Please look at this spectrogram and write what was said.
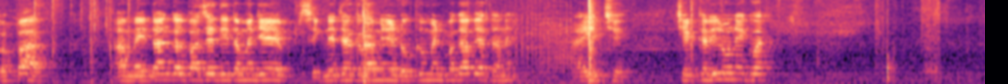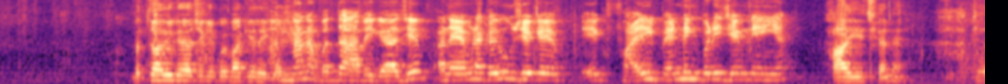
પપ્પા આ મહેતા અંકલ પાસેથી તમે જે સિગ્નેચર કરાવીને ડોક્યુમેન્ટ મગાવ્યા હતા ને આ એ જ છે. ચેક કરી લો ને એકવાર. બધા આવી ગયા છે કે કોઈ બાકી રહી ગયા ના ના બધા આવી ગયા છે. અને એમણે કહ્યું છે કે એક ફાઇલ પેન્ડિંગ પડી છે એમની અહીંયા. હા એ છે ને. હા તો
